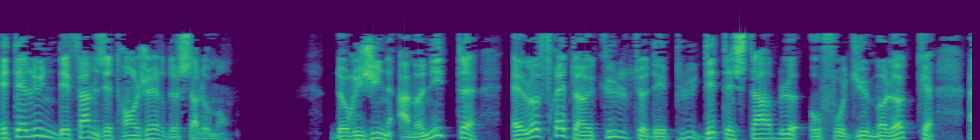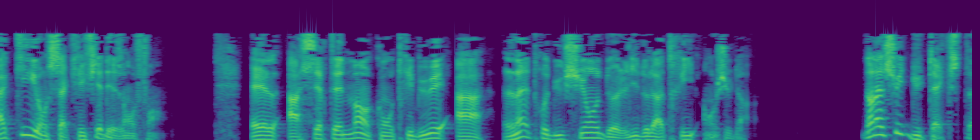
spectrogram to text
était l'une des femmes étrangères de Salomon. D'origine ammonite, elle offrait un culte des plus détestables au faux dieu Moloch, à qui on sacrifiait des enfants. Elle a certainement contribué à l'introduction de l'idolâtrie en Juda. Dans la suite du texte,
